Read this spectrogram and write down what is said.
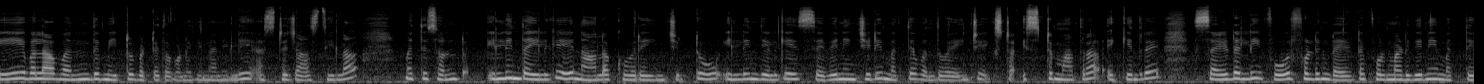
ಕೇವಲ ಒಂದು ಮೀಟ್ರ್ ಬಟ್ಟೆ ತೊಗೊಂಡಿದ್ದೀನಿ ನಾನಿಲ್ಲಿ. ಅಷ್ಟೇ ಜಾಸ್ತಿ ಇಲ್ಲ. ಮತ್ತು ಸೊಂಟ, ಇಲ್ಲಿಂದ ಇಲ್ಲಿಗೆ ನಾಲ್ಕೂವರೆ ಇಂಚಿಟ್ಟು ಇಲ್ಲಿಂದ ಇಲ್ಲಿಗೆ ಸೆವೆನ್ ಇಂಚ್ ಇಡಿ ಮತ್ತು ಒಂದೂವರೆ ಇಂಚು ಎಕ್ಸ್ಟ್ರಾ ಇಷ್ಟು ಮಾತ್ರ. ಏಕೆಂದರೆ ಸೈಡಲ್ಲಿ ಫೋರ್ ಫೋಲ್ಡಿಂಗ್ ಡೈರೆಕ್ಟಾಗಿ ಫೋಲ್ಡ್ ಮಾಡಿದ್ದೀನಿ. ಮತ್ತು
